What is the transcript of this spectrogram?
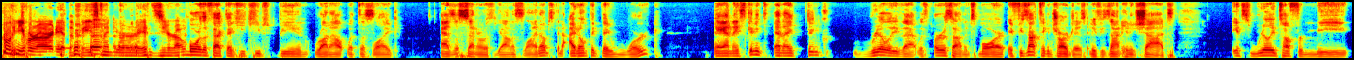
when you were already at the basement. you were at zero. More the fact that he keeps being run out with this like as a center with Giannis lineups, and I don't think they work. And it's getting, and I think really that with Ersan, it's more if he's not taking charges and if he's not hitting shots, it's really tough for me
